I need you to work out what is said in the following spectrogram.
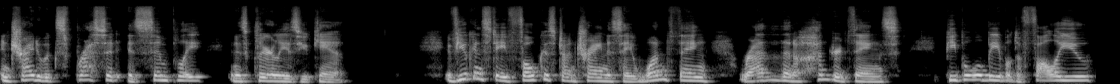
and try to express it as simply and as clearly as you can. If you can stay focused on trying to say one thing rather than a hundred things, people will be able to follow you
